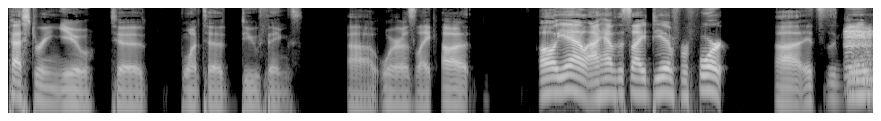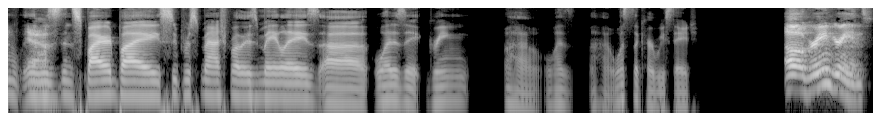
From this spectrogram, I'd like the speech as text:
pestering you to want to do things. Uh, where I was like, uh, oh yeah, I have this idea for Fort. Uh, it's the game. yeah. It was inspired by Super Smash Brothers Melee's. Uh, what is it? Green. Uh, what? Uh, what's the Kirby stage? Oh, green greens.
